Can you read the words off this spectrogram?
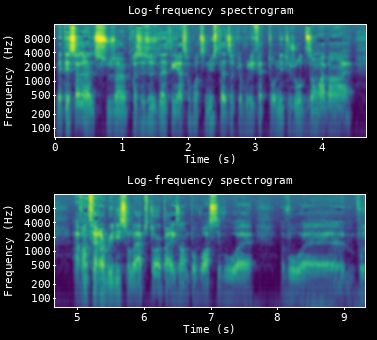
Mettez ça sous un processus d'intégration continue, c'est-à-dire que vous les faites tourner toujours, disons, avant, euh, avant de faire un release sur le App Store, par exemple, pour voir si vos, euh, vos, euh, vos,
